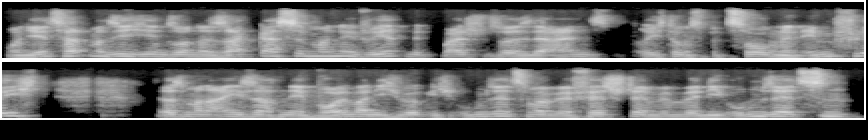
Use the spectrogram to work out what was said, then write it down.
Und jetzt hat man sich in so eine Sackgasse manövriert mit beispielsweise der einrichtungsbezogenen Impfpflicht, dass man eigentlich sagt, nee, wollen wir nicht wirklich umsetzen, weil wir feststellen, wenn wir die umsetzen,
